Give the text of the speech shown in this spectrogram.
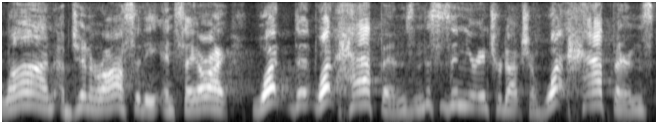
line of generosity and say, all right, what, what happens, and this is in your introduction, what happens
